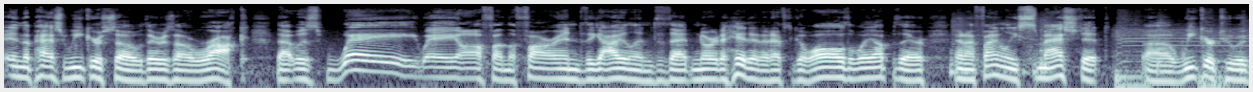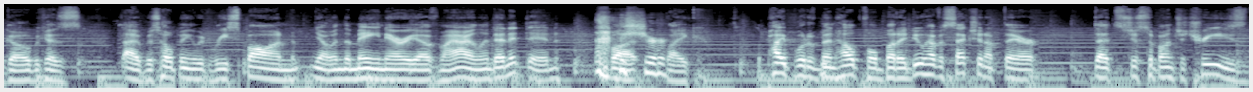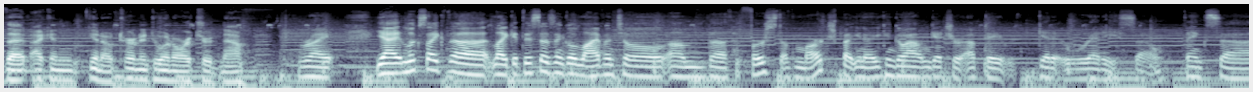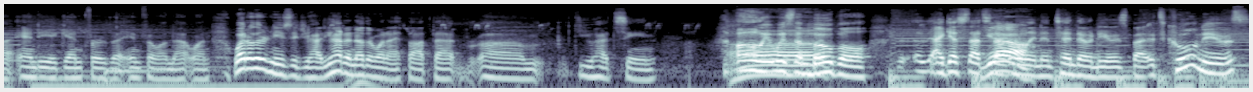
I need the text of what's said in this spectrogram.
in the past week or so, there's a rock that was way, way off on the far end of the island. That in order to hit it, I'd have to go all the way up there, and I finally smashed it uh, a week or two ago because. I was hoping it would respawn, you know, in the main area of my island, and it did. But Sure. like, the pipe would have been helpful, but I do have a section up there that's just a bunch of trees that I can, you know, turn into an orchard now. Right. Yeah, it looks like the like it, this doesn't go live until um, the first of March, but you know you can go out and get your update, get it ready. So thanks, uh, Andy, again for the info on that one. What other news did you have? You had another one I thought that um, you had seen. Oh, it was the mobile. I guess that's Uh, yeah. not really Nintendo news, but it's cool news.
